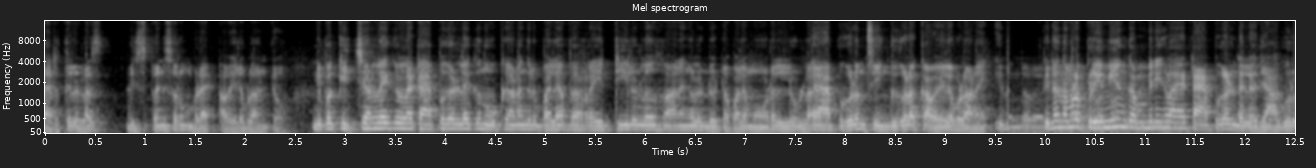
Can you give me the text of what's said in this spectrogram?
തരത്തിലുള്ള ഡിസ്പെൻസറും ഇവിടെ അവൈലബിൾ ആണ് കേട്ടോ ഇനിയിപ്പോൾ കിച്ചണിലേക്കുള്ള ടാപ്പുകളിലേക്ക് നോക്കുകയാണെങ്കിലും പല വെറൈറ്റിയിലുള്ള സാധനങ്ങളുണ്ട് കേട്ടോ പല മോഡലിലുള്ള ടാപ്പുകളും സിങ്കുകളൊക്കെ അവൈലബിൾ ആണ്. ഇത് പിന്നെ നമ്മൾ പ്രീമിയം കമ്പനികളായ ടാപ്പുകൾ ഉണ്ടല്ലോ ജാഗൂർ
